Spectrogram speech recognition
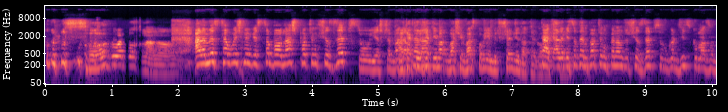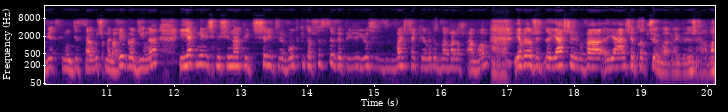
podróży. Co? Była głodna, no. Ale my stałyśmy, wiesz co, bo nasz pociąg się zepsuł jeszcze, A tak to bagatela... jest jak nie ma, właśnie warstw powinien być wszędzie dlatego. Tak, właśnie. ale wiesz co, ten pociąg pamiętam, że się zepsuł w Grodzisku Mazowieckim, gdzie stałyśmy dwie godziny i jak mieliśmy się napić 3 litry wódki, to wszyscy wypili już z 20 km za Warszawą. Aha. Ja pamiętam, że no, ja się, ja się toczyłam, jak dojeżdżałam.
